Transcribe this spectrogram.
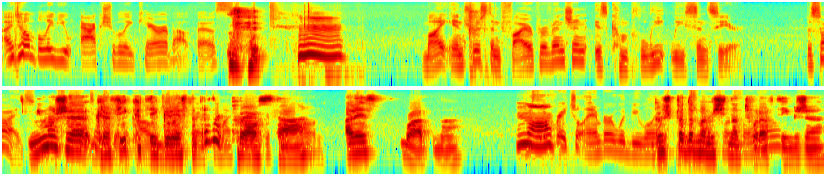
I don't believe you actually care about this. Hmm. My interest in fire prevention is completely sincere. Mimo, że grafika tej gry jest naprawdę prosta, ale jest ładna. No, post podoba mi się natura w tej grze.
